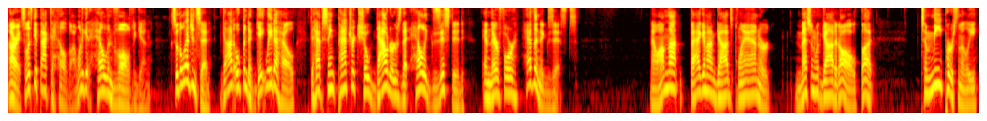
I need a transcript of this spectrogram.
All right, so let's get back to hell, though. I want to get hell involved again. So the legend said God opened a gateway to hell to have St. Patrick show doubters that hell existed and therefore heaven exists. Now, I'm not bagging on God's plan or messing with God at all, but to me personally,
